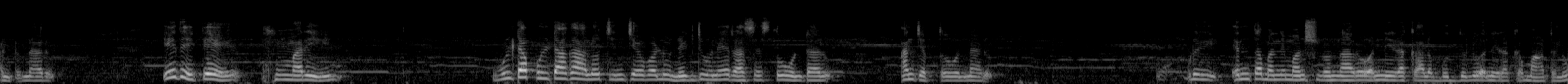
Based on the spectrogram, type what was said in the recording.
అంటున్నారు. ఏదైతే మరి ఉల్టా పుల్టాగా ఆలోచించే వాళ్ళు నెగిటివ్నే రాసేస్తూ ఉంటారు అని చెప్తూ ఉన్నారు. ఇప్పుడు ఎంతమంది మనుషులు ఉన్నారో అన్ని రకాల బుద్ధులు అన్ని రకాల మాటలు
